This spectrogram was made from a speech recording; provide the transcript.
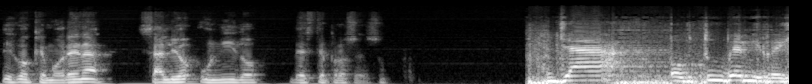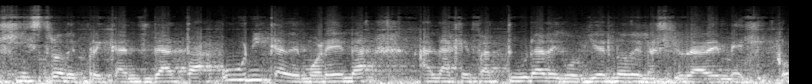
Dijo que Morena salió unido de este proceso. Ya obtuve mi registro de precandidata única de Morena a la jefatura de gobierno de la Ciudad de México.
